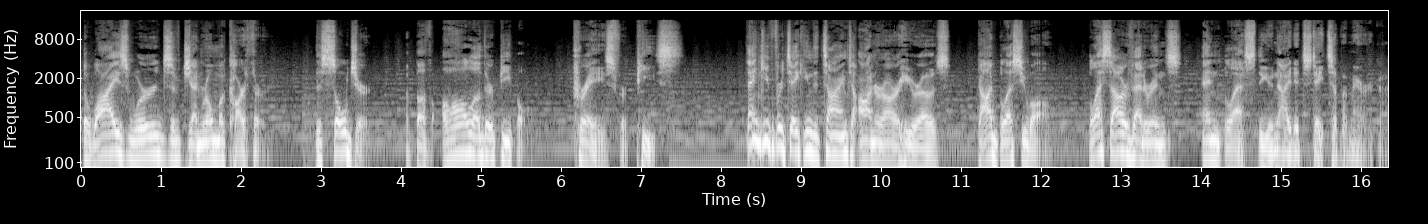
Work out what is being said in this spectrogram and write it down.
the wise words of General MacArthur The soldier, above all other people, prays for peace. Thank you for taking the time to honor our heroes. God bless you all. Bless our veterans and bless the United States of America.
